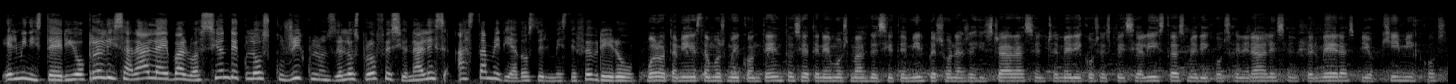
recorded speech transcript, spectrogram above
el Ministerio realizará la evaluación de los currículums de los profesionales hasta mediados del mes de febrero. Bueno, también estamos muy contentos, ya tenemos más de 7.000 personas registradas entre médicos especialistas, médicos generales, enfermeras, bioquímicos,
